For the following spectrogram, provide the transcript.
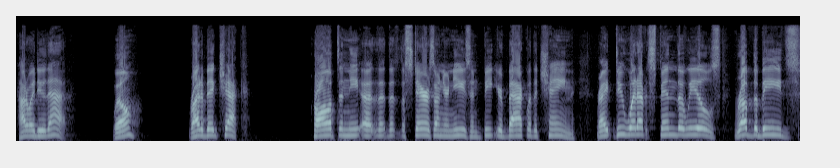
How do I do that? Well, write a big check. Crawl up the, knee, uh, the, the, the stairs on your knees and beat your back with a chain, right? Do whatever, spin the wheels, rub the beads,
